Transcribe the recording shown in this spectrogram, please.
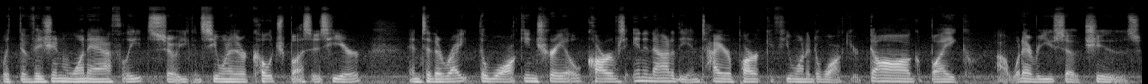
with Division One athletes. So you can see one of their coach buses here. And to the right, the walking trail carves in and out of the entire park if you wanted to walk your dog, bike, uh, whatever you so choose.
